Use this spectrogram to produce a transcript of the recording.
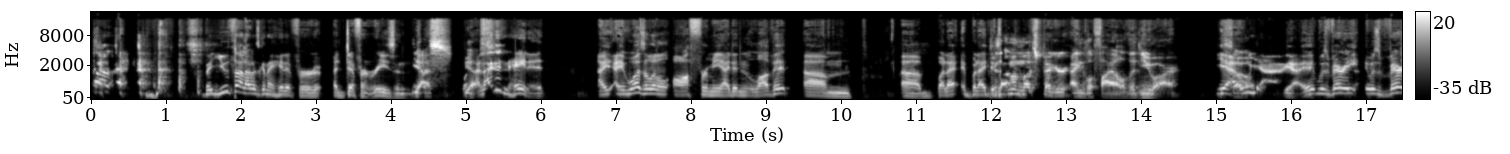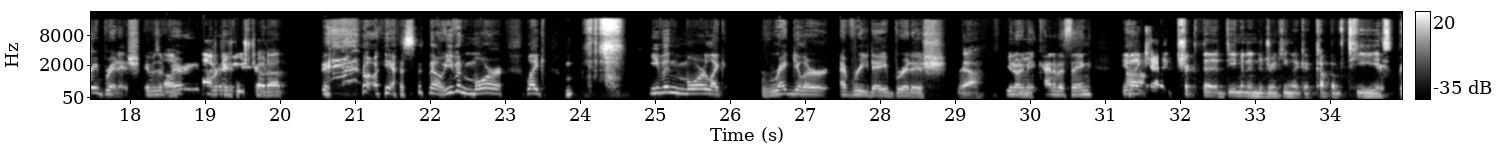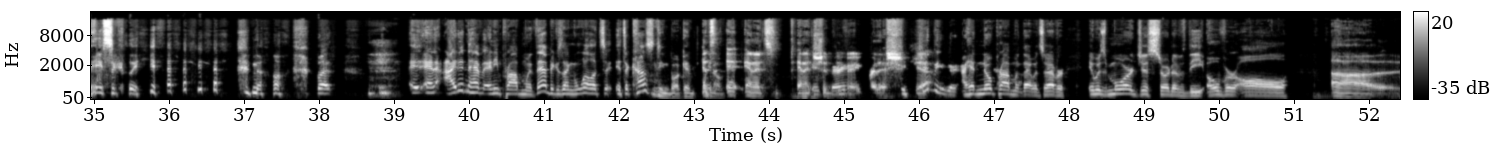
Thought- but you thought I was gonna hit it for a different reason. Yes and yes. I didn't hate it. I it was a little off for me. I didn't love it. Um, uh, but I but I did. because i'm a much bigger anglophile than you are Yeah, so- oh, yeah, yeah. It was very it was very British. It was a Oh, very Doctor British. Who showed up. oh, yes, no, even more like even more like regular everyday British. yeah You know what I Mhm. mean? Kind of a thing. You like uh, trick the demon into drinking like a cup of tea. Basically, no, but and I didn't have any problem with that because I'm well, it's a, it's a Constantine book, it, it's, you know, it, and it's and it should very, be very British. It yeah. should be. Very, I had no problem with that whatsoever. It was more just sort of the overall uh,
